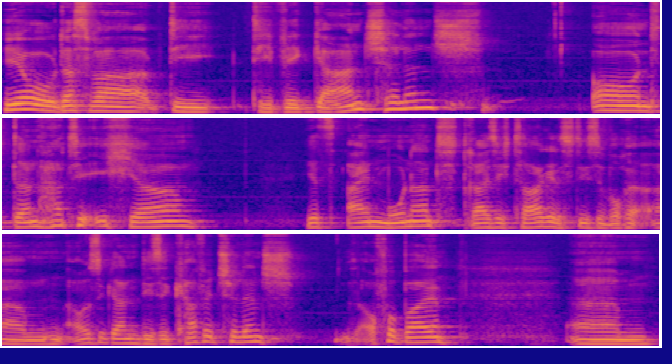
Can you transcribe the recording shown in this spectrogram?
Jo, das war die, die Vegan-Challenge. Und dann hatte ich ja jetzt einen Monat, 30 Tage, das ist diese Woche ähm, ausgegangen, diese Kaffee-Challenge ist auch vorbei. Ähm,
